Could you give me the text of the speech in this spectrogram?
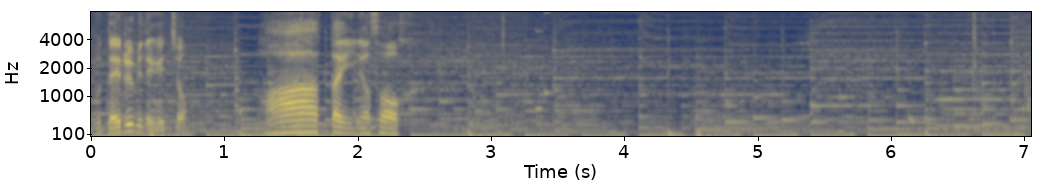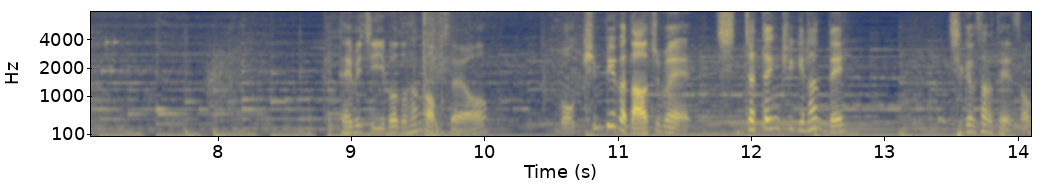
뭐 내름이 되겠죠? 아따 이 녀석 데미지 입어도 상관없어요. 뭐 퀸비가 나와주면 진짜 땡큐긴 한데 지금 상태에서.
